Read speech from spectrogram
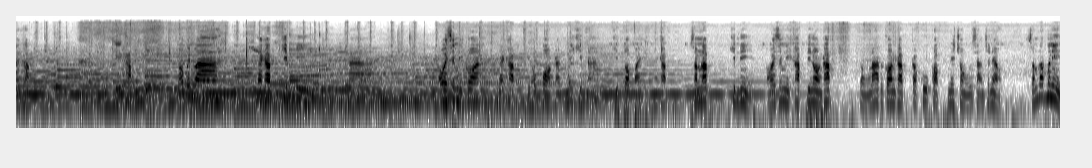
นะครับโอเคครับ เราเป็นว่านะครับคลิปนี้ เอาไว้สมีก่อนนะครับ เดี๋ยวพอกันในคลิปหน้าคลิปต่อไปนะครับสำหรับคลิปนี้เอาไว้สมีครับพี่น้องครับต้องลาไปก่อนครับกับคู่กอบในช่องวิสานชาแนลสำหรับวันนี้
